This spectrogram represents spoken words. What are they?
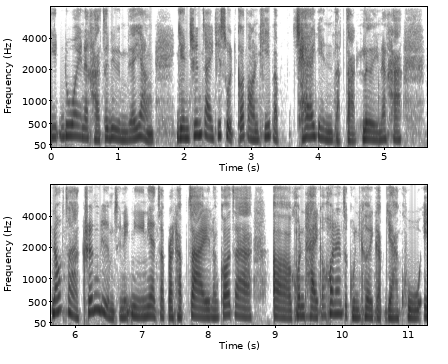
นิดๆด้วยนะคะ จะดื่มได้อย่างเย็นชื่นใจที่สุดก็ตอนที่แบบแช่เย็นจัดๆเลยนะคะ นอกจากเครื่องดื่มชนิดนี้เนี่ยจะประทับใจแล้วก็จะคนไทยก็ค่อนข้างจะคุ้นเคยกับยาคูเอ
